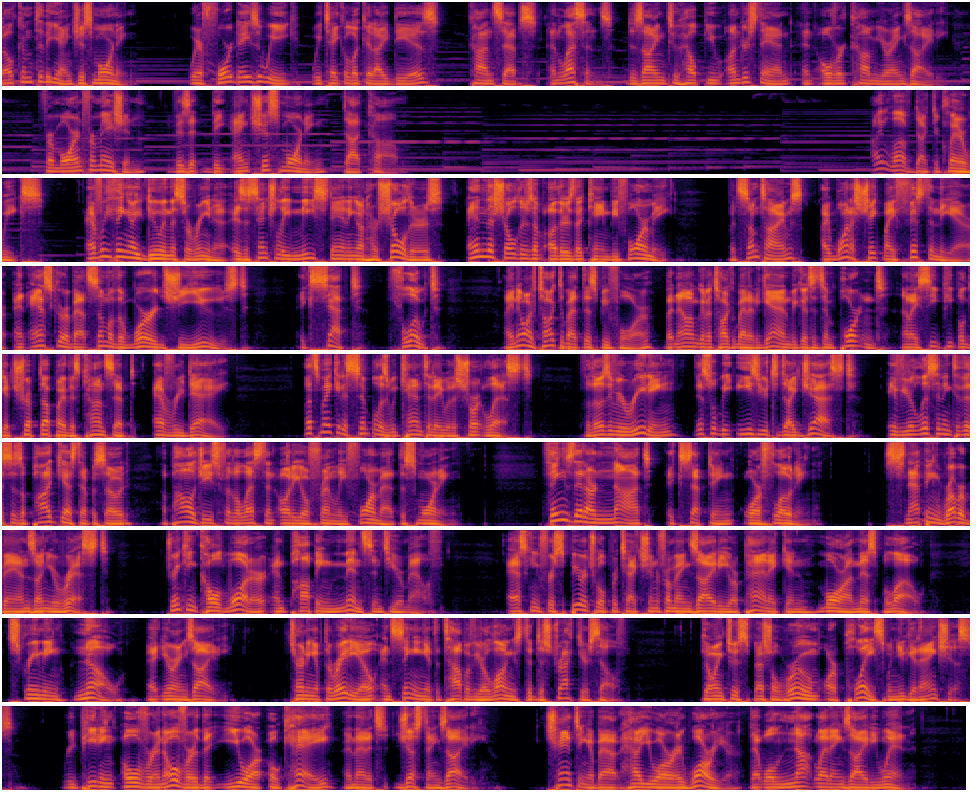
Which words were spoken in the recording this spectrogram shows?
Welcome to The Anxious Morning, where four days a week we take a look at ideas, concepts, and lessons designed to help you understand and overcome your anxiety. For more information, visit theanxiousmorning.com. I love Dr. Claire Weekes. Everything I do in this arena is essentially me standing on her shoulders and the shoulders of others that came before me. But sometimes I want to shake my fist in the air and ask her about some of the words she used. Accept, float. I know I've talked about this before, but now I'm going to talk about it again because it's important and I see people get tripped up by this concept every day. Let's make it as simple as we can today with a short list. For those of you reading, this will be easier to digest. If you're listening to this as a podcast episode, apologies for the less than audio friendly format this morning. Things that are not accepting or floating. Snapping rubber bands on your wrist. Drinking cold water and popping mints into your mouth. Asking for spiritual protection from anxiety or panic, and more on this below. Screaming no at your anxiety. Turning up the radio and singing at the top of your lungs to distract yourself. Going to a special room or place when you get anxious. Repeating over and over that you are okay and that it's just anxiety chanting about how you are a warrior that will not let anxiety win,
